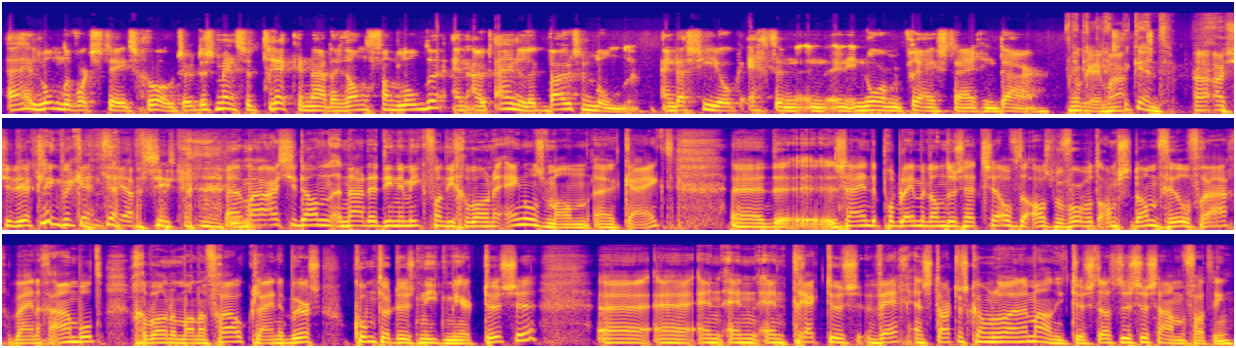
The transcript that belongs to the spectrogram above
Eh, Londen wordt steeds groter, dus mensen trekken naar de rand van Londen en uiteindelijk buiten Londen. En daar zie je ook echt een, een, een enorme prijsstijging daar. Oké, okay, maar bekend. Uh, als je, dat klinkt bekend, ja, precies. Uh, maar als je dan naar de dynamiek van die gewone Engelsman uh, kijkt, de, zijn de problemen dan dus hetzelfde als bijvoorbeeld Amsterdam? Veel vraag, weinig aanbod, gewone man en vrouw, kleine beurs, komt er dus niet meer tussen. en, en, en trekt dus weg en starters komen er helemaal niet tussen. Dat is dus de samenvatting.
